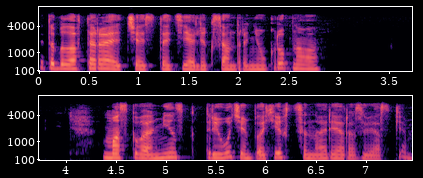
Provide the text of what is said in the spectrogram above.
Это была вторая часть статьи Александра Неукропного «Москва-Минск. Три очень плохих сценария развязки».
